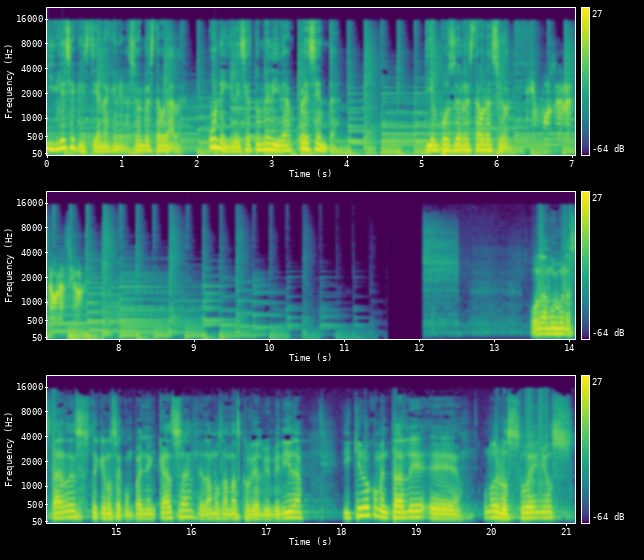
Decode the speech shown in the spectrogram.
Iglesia Cristiana Generación Restaurada, una iglesia a tu medida, presenta Tiempos de Restauración. Tiempos de restauración. Hola, muy buenas tardes. Usted que nos acompaña en casa, le damos la más cordial bienvenida. Y quiero comentarle eh, uno de los sueños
